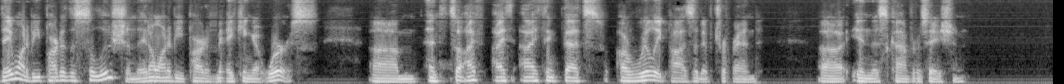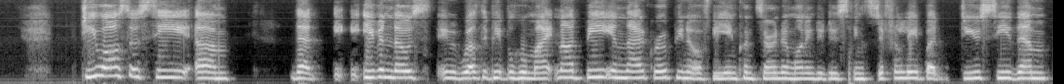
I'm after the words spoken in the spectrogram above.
they want to be part of the solution. They don't want to be part of making it worse. Um, and so I, I, I, think that's a really positive trend uh, in this conversation. Do you also see um, that even those wealthy people who might not be in that group, you know, of being concerned and wanting to do things differently, but do you see them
